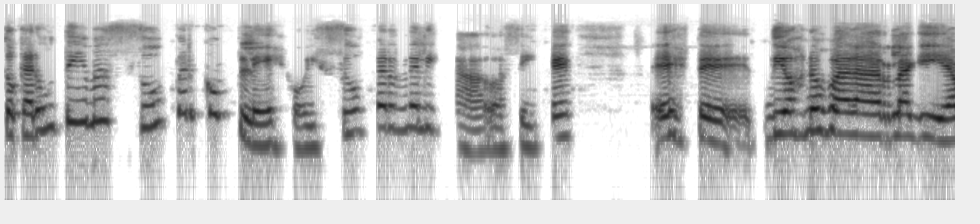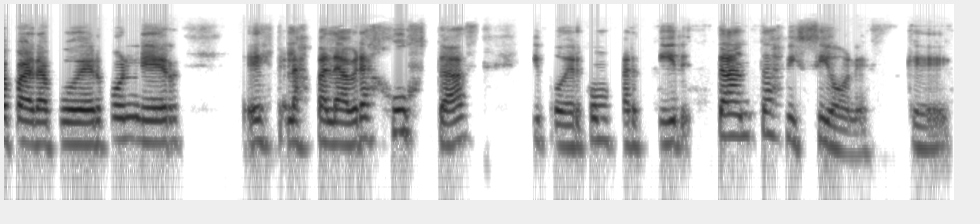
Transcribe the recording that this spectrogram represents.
tocar un tema súper complejo y súper delicado, así que este, Dios nos va a dar la guía para poder poner este, las palabras justas y poder compartir tantas visiones que,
